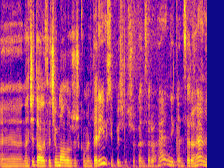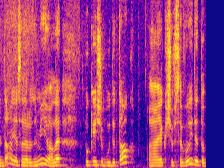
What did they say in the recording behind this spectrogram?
е, начиталися чимало вже ж коментарів, всі пишуть, що канцерогенний, канцерогенний, да, я все розумію, але поки що буде так. А якщо все вийде, то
